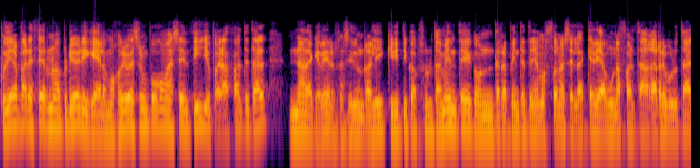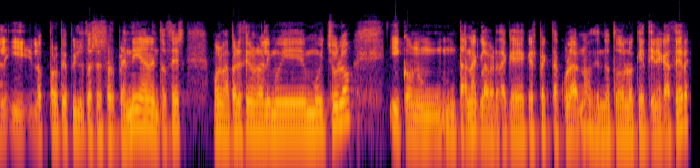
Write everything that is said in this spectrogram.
pudiera parecer no a priori que a lo mejor iba a ser un poco más sencillo para la falta y tal, nada que ver. O sea, ha sido un rally crítico absolutamente, con de repente teníamos zonas en las que había una falta de agarre brutal y los propios pilotos se sorprendían. Entonces, bueno, me ha parecido un rally muy, muy chulo y con un, Tanak, la verdad que, que, espectacular, ¿no? Haciendo todo lo que tiene que hacer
